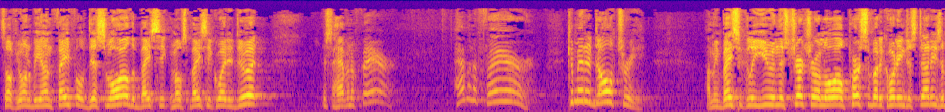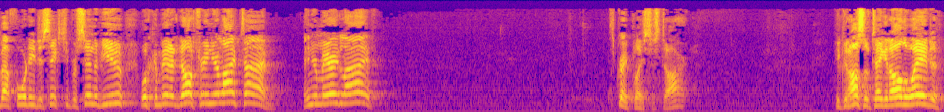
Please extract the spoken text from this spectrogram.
So if you want to be unfaithful, disloyal, the basic, most basic way to do it is to have an affair. Have an affair. Commit adultery. I mean, basically, you in this church are a loyal person, but according to studies, about 40 to 60% of you will commit adultery in your lifetime, in your married life. It's a great place to start. You can also take it all the way to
